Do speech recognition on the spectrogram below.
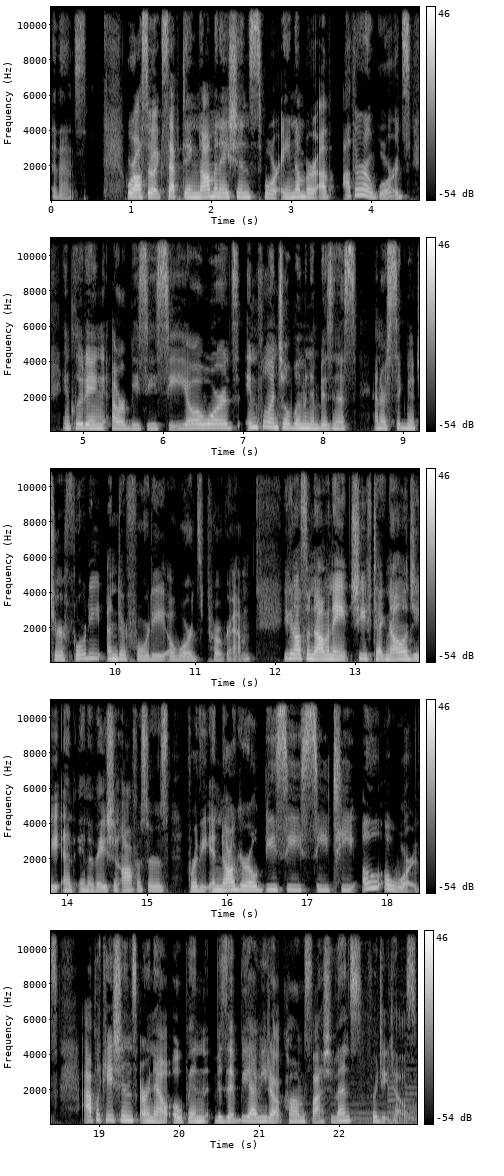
events. We're also accepting nominations for a number of other awards, including our BC CEO Awards, Influential Women in Business, and our signature 40 Under 40 Awards program. You can also nominate Chief Technology and Innovation Officers for the inaugural BC CTO Awards. Applications are now open. Visit biv.com slash events for details.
